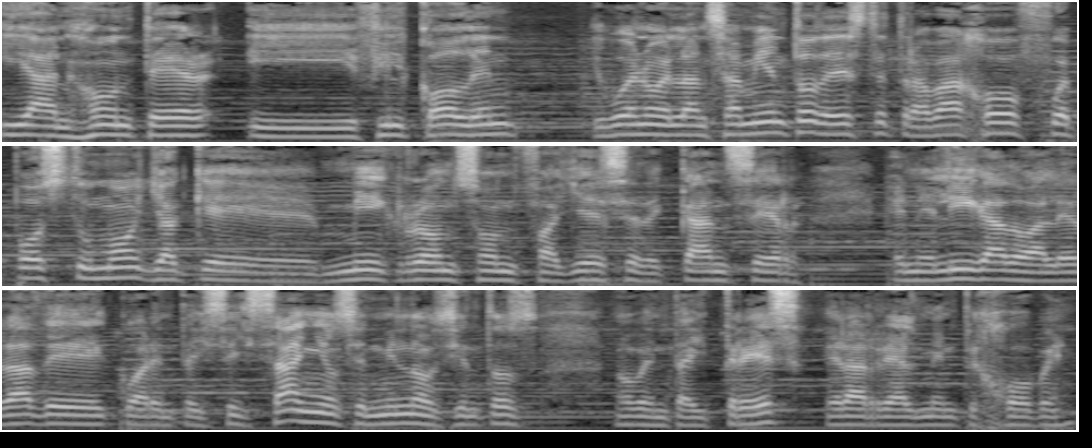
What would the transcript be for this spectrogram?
Ian Hunter y Phil Collins. Y bueno, el lanzamiento de este trabajo fue póstumo ya que Mick Ronson fallece de cáncer en el hígado a la edad de 46 años en 1993. Era realmente joven.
